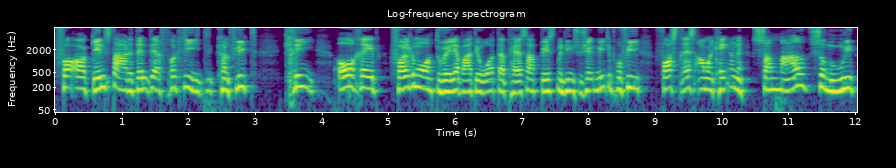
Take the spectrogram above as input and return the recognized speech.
for at genstarte den der frygtelige konflikt, krig, overgreb, folkemord, du vælger bare det ord, der passer bedst med din social medieprofil, for at stresse amerikanerne så meget som muligt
